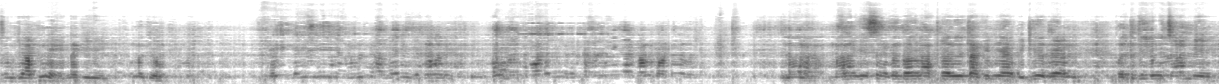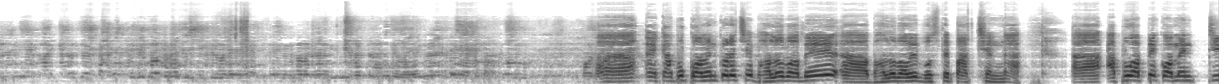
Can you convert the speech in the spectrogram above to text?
করছেন কি আপনি নাকি অন্য কেউ? না, মারা গেছে। এখন ধরেন আপনারা যদি তাকে নিয়ে ভিডিও দেন, হয়তো জানবে। এক আপু কমেন্ট করেছে, ভালোভাবে ভালোভাবে বুঝতে পারছেন না। আপু, আপনি কমেন্টটি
